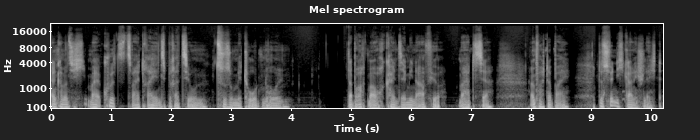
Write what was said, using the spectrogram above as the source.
dann kann man sich mal kurz zwei, drei Inspirationen zu so Methoden holen. Da braucht man auch kein Seminar für. Man hat es ja einfach dabei. Das finde ich gar nicht schlecht.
